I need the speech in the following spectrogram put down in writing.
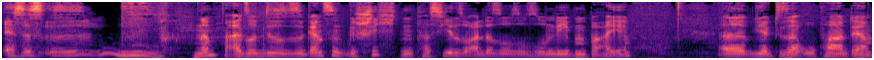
es ist, äh, ne? Also diese, diese, ganzen Geschichten passieren so alle so, so, so nebenbei. Äh, wie dieser Opa, der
